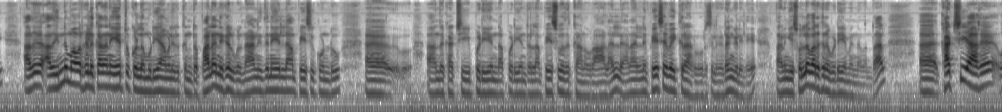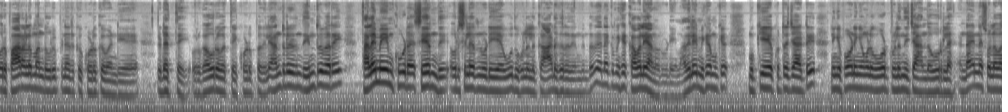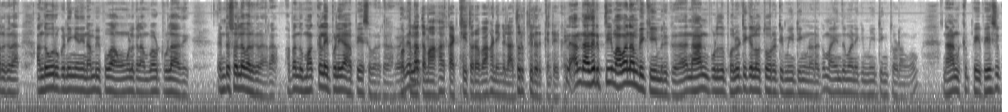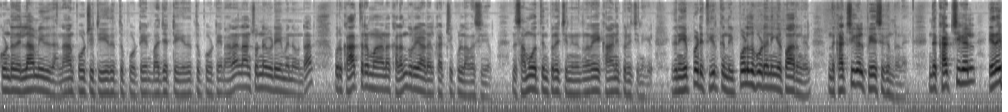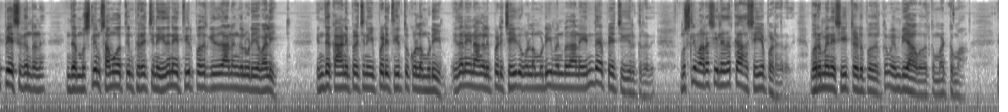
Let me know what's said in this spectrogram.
அது அது இன்னும் அவர்களுக்கு அதனை ஏற்றுக்கொள்ள முடியாமல் இருக்கின்ற பல நிகழ்வுகள். நான் இதனையெல்லாம் பேசிக்கொண்டு அந்த கட்சி இப்படி என் அப்படி என்றெல்லாம் பேசுவதற்கான ஒரு ஆள் அல்ல. ஆனால் பேச வைக்கிறார்கள் ஒரு சில இடங்களிலே. நான் இங்கே சொல்ல வருகிற விடயம் என்னவென்றால் கட்சியாக ஒரு பாராளுமன்ற உறுப்பினருக்கு கொடுக்க வேண்டிய இடத்தை ஒரு கௌரவத்தை கொடுப்பதில்லை. அன்றிலிருந்து இன்று வரை தலைமையும் கூட சேர்ந்து ஒரு சிலரினுடைய ஊதுகுழலுக்கு ஆடுகிறது என்கின்றது எனக்கு மிக கவலையான ஒரு விடயம். அதிலே மிக முக்கிய முக்கிய குற்றச்சாட்டு நீங்கள் போனீங்க உங்களுக்கு ஓட்டு விழுந்துச்சா அந்த ஊரில்? என்றா என்ன சொல்ல வருகிறார்? அந்த ஊருக்கு நீங்கள் நீ நம்பி போவாங்க உங்களுக்கு நம்ம ஓட்டு விழாது. என்று சொல்ல வருகிறாரா? அப்போ அந்த மக்களை பிழையாக பேச வருகிறார்கள் ஒட்டுமொத்தமாக கட்சி தொடர்பாக நீங்கள் அதிருப்தியில் இருக்கின்றீர்கள். அந்த அதிருப்தியும் அவநம்பிக்கையும் இருக்கிறது. நான் இப்பொழுது பொலிட்டிக்கல் அத்தாரிட்டி மீட்டிங் நடக்கும் ஐந்து மணிக்கு மீட்டிங் தொடங்கும். நான் பே பேசிக்கொண்டது எல்லாமே இதுதான். நான் போட்சிட்டை எதிர்த்து போட்டேன் பட்ஜெட்டை எதிர்த்து போட்டேன். ஆனால் நான் சொன்ன விடயம் என்னவென்றால் ஒரு காத்திரமான கலந்துரையாடல் கட்சிக்குள் அவசியம். இந்த சமூகத்தின் பிரச்சனை நிறைய காணி பிரச்சனைகள். இதனை எப்படி தீர்க்கின்ற இப்பொழுது கூட நீங்கள் பாருங்கள் இந்த கட்சிகள் பேசுகின்றன. இந்த கட்சிகள் எதை பேசுகின்றன? இந்த முஸ்லீம் சமூகத்தின் பிரச்சனை இதனை தீர்ப்பதற்கு இதுதான் எங்களுடைய வழி. இந்த காணி பிரச்சனை இப்படி தீர்த்து கொள்ள முடியும். இதனை நாங்கள் இப்படி செய்து கொள்ள முடியும் என்பதான எந்த பேச்சு இருக்கிறது? முஸ்லீம் அரசியல் எதற்காக செய்யப்படுகிறது? வெறுமனை சீட்டெடுப்பதற்கும் எம்பி ஆவதற்கும் மட்டுமா?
